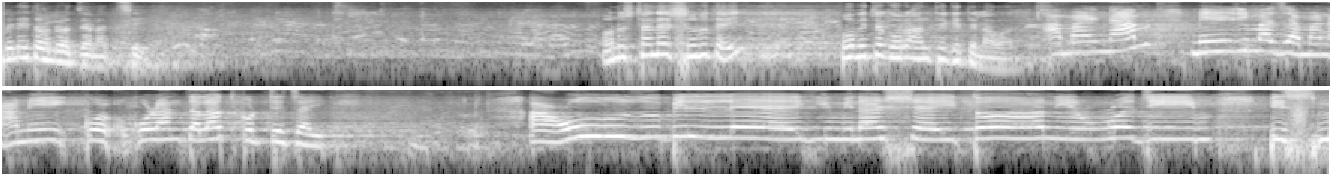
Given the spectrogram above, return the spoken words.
বিনীত অনুরোধ জানাচ্ছি অনুষ্ঠানের শুরুতেই পবিত্র কোরআন থেকে তেলাওয়াত আমার নাম মেহরিমা জামান আমি কো- কোরআন তালাত করতে চাই أعوذ بالله من الشيطان الرجيم بسم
